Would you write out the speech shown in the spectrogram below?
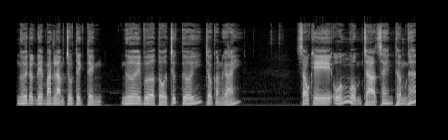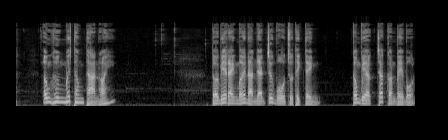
Người được đề bạt làm chủ tịch tỉnh, người vừa tổ chức cưới cho con gái. Sau khi uống ngụm trà sen thơm ngát, ông Hưng mới thông thả nói. Tôi biết anh mới đảm nhận chức vụ chủ tịch tỉnh. Công việc chắc còn bề bộn.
